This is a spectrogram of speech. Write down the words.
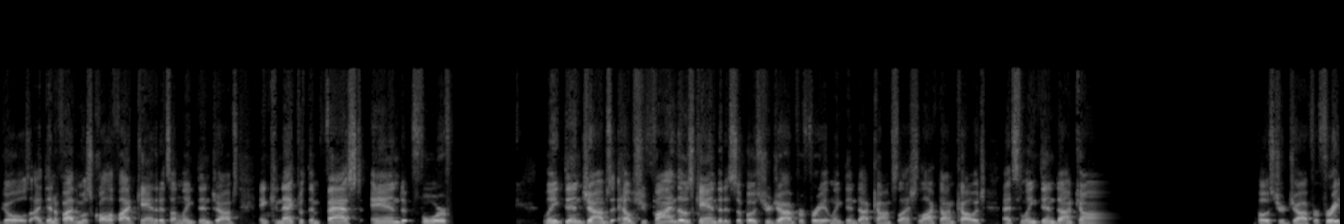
goals. Identify the most qualified candidates on LinkedIn Jobs and connect with them fast and for LinkedIn Jobs helps you find those candidates. So post your job for free at linkedin.com slash locked on college. That's linkedin.com. Post your job for free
